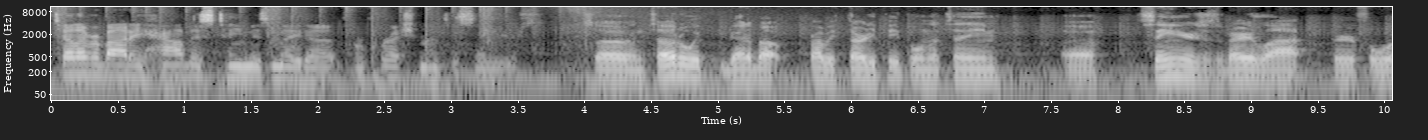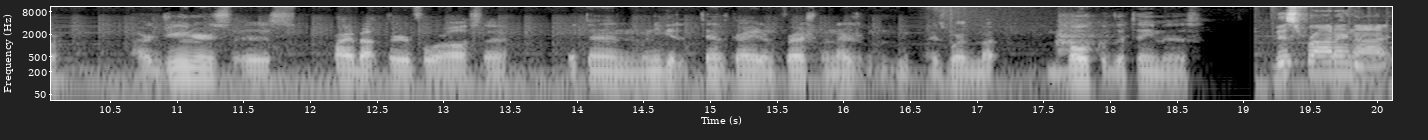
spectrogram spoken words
tell everybody how this team is made up from freshmen to seniors. So in total, we've got about probably 30 people on the team. Uh, seniors is very light, three or four. Our juniors is probably about three or four also. But then when you get to 10th grade and freshmen, there's is where the bulk of the team is. This Friday night,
